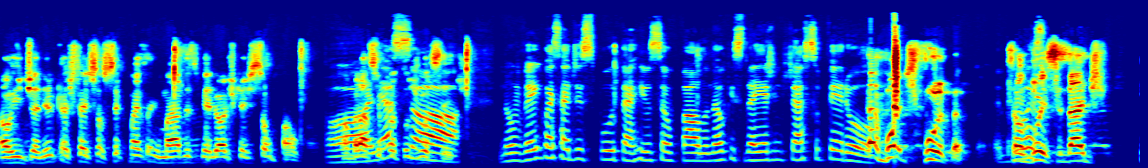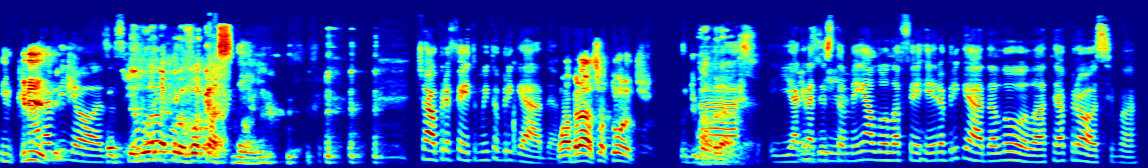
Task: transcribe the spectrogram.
ao Rio de Janeiro, que as festas são sempre mais animadas e melhores que as de São Paulo. Um abraço para todos vocês. Não vem com essa disputa Rio-São Paulo, não, que isso daí a gente já superou. É boa disputa. Duas... São duas cidades incríveis. Maravilhosas. Continua na provocação. Né? Tchau, prefeito. Muito obrigada. Um abraço a todos. Tudo de bom. Um abraço. E agradeço também a Lola Ferreira. Obrigada, Lola. Até a próxima.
